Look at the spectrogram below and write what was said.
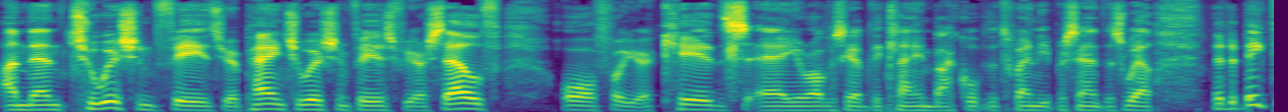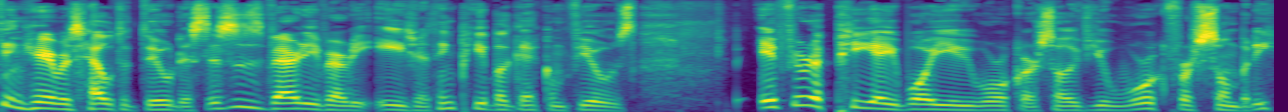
and then tuition fees. You're paying tuition fees for yourself or for your kids. Uh, you obviously have to claim back up to twenty percent as well. Now the big thing here is how to do this. This is very very easy. I think people get confused. If you're a PAYE worker, so if you work for somebody,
